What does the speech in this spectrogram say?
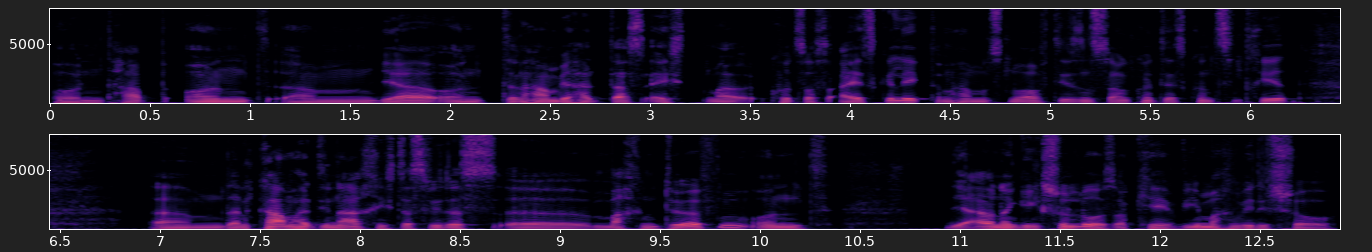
und hab und ähm, ja und dann haben wir halt das echt mal kurz aufs Eis gelegt und haben uns nur auf diesen Song Contest konzentriert. Ähm, dann kam halt die Nachricht, dass wir das äh, machen dürfen und ja und dann ging schon los. Okay, wie machen wir die Show?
